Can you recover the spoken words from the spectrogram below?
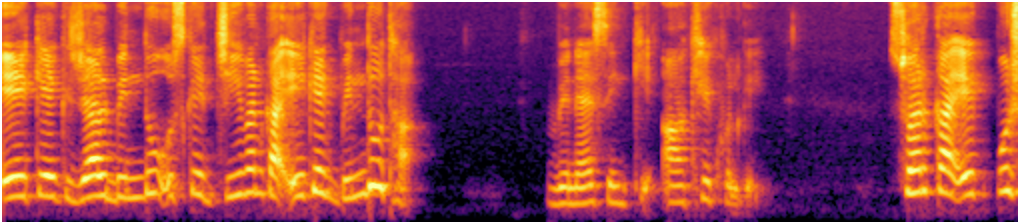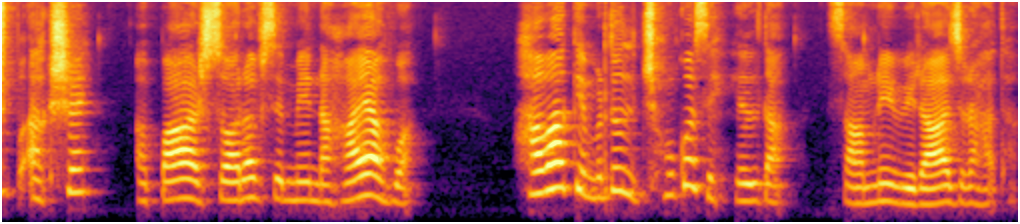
एक एक जल बिंदु उसके जीवन का एक एक बिंदु था। विनय सिंह की आँखें खुल गई। स्वर का एक पुष्प अक्षय अपार सौरभ से में नहाया हुआ, हवा के मृदुल झोंकों से हिलता सामने विराज रहा था।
